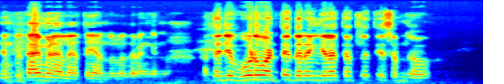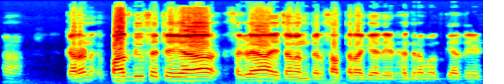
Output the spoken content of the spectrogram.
नेमकं काय मिळालं आता या आंदोलन जरांगेंना आता जे गोड वाटतंय दरंगीला त्यातलं ते समजावं. कारण पाच दिवसाच्या या सगळ्या याच्यानंतर सातारा गॅझेट हैदराबाद गॅझेट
